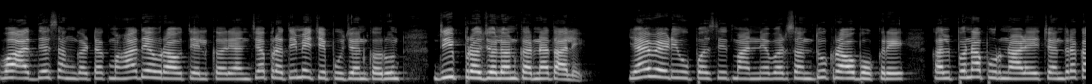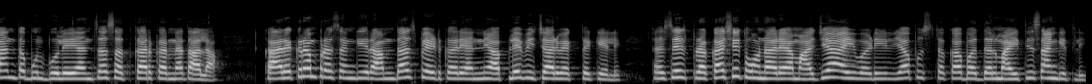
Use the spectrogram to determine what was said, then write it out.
व आद्य संघटक महादेवराव तेलकर यांच्या प्रतिमेचे पूजन करून दीप प्रज्वलन करण्यात आले. यावेळी उपस्थित मान्यवर संतुकराव भोकरे कल्पना पुरनाळे चंद्रकांत बुलबुले यांचा सत्कार करण्यात आला. कार्यक्रम प्रसंगी रामदास पेडकर यांनी आपले विचार व्यक्त केले. तसेच प्रकाशित होणाऱ्या माझे आई वडील या पुस्तकाबद्दल माहिती सांगितली.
